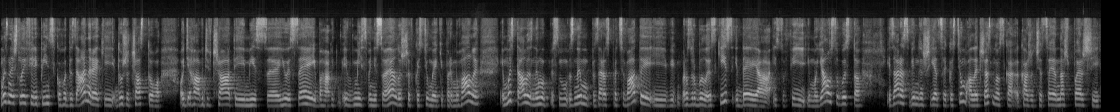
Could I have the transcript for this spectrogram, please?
Ми знайшли філіппінського дизайнера, який дуже часто одягав дівчат і міс е, USA, і багато і міс Венесуелу, шив костюми, які перемагали. І ми стали з ними з- з ним зараз працювати і розробили ескіз, ідея і Софії, і моя особисто. І зараз він ж є цей костюм, але чесно кажучи, це наш перший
